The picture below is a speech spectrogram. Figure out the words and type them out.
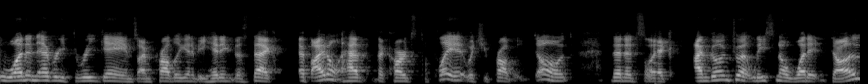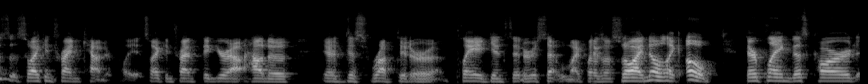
one in every three games, I'm probably going to be hitting this deck. If I don't have the cards to play it, which you probably don't, then it's like I'm going to at least know what it does so I can try and counterplay it. So I can try and figure out how to you know, disrupt it or play against it or set what my plays are. So I know like, oh, they're playing this card.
